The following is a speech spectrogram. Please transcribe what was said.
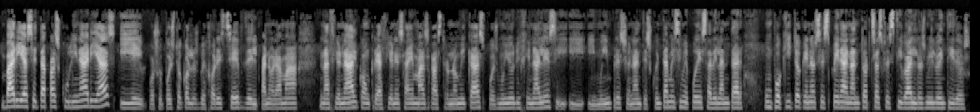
varias etapas culinarias y, por supuesto, con los mejores chefs del panorama nacional, con creaciones además gastronómicas pues muy originales originales y, muy impresionantes. Cuéntame si me puedes adelantar un poquito qué nos espera en Antorchas Festival 2022.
